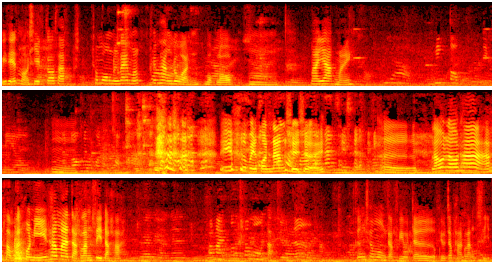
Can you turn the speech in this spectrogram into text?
BTS หมอชิตก็สักชั่วโมงนึงได้มั้งขึ้นทางด่วนบวกลบ อืม มายากไหมวิ่งตรงอย่างเดียวอืมแล้วก็เป็นคนขับมานี่คือเป็นคนนั่งเฉยนั่งเฉยๆเออ แล้วแล้วถ้าสัมภาษณ์คนนี้ถ้ามาจากรังสิตอะค่ะ ครึ่งชั่วโมงจากฟิวเจอร์ฟิวเจอร์พาร์ครังสิต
